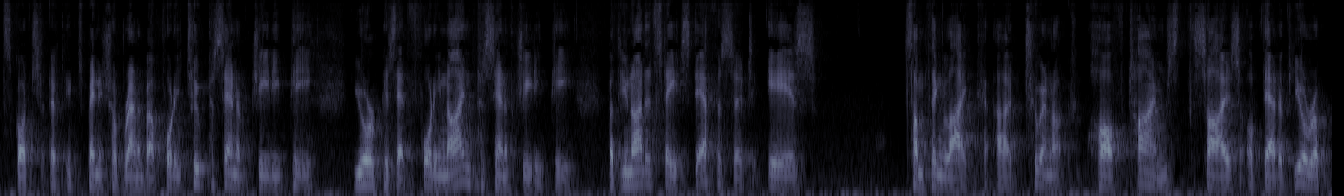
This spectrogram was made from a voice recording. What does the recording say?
it's got an expenditure of around about 42% of GDP. Europe is at 49% of GDP, but the United States deficit is something like uh, two and a half times the size of that of Europe.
